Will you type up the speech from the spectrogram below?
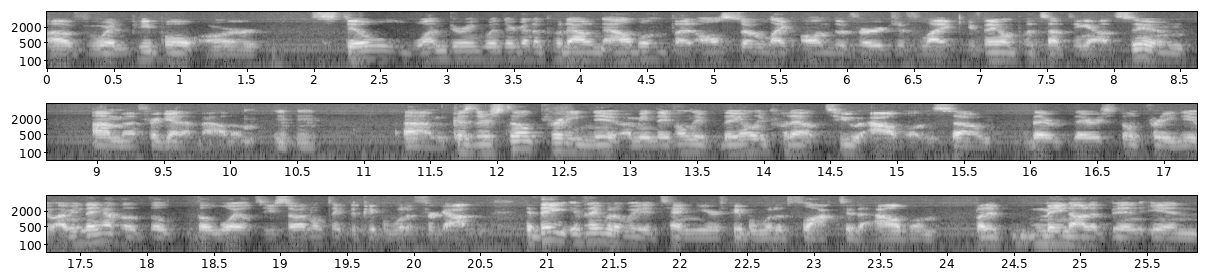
of when people are still wondering when they're going to put out an album, but also like on the verge of like if they don't put something out soon, I'm gonna forget about them hmm because they're still pretty new. I mean, they've only they only put out two albums, so they're they're still pretty new. I mean, they have the, the, the loyalty, so I don't think that people would have forgotten. If they if they would have waited ten years, people would have flocked to the album. But it may not have been in.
